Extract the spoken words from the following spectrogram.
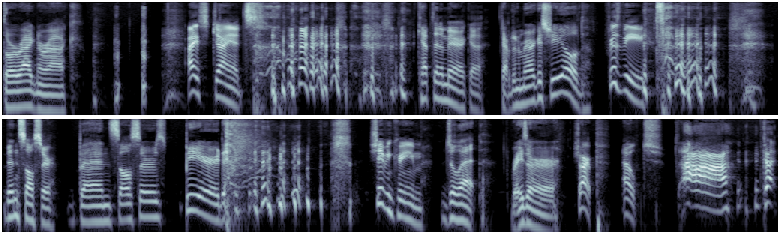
Thor Ragnarok. Ice Giants. Captain America. Captain America's Shield. Frisbee. Ben Sulzer. Ben Sulzer's beard. Shaving cream. Gillette. Razor. Sharp. Ouch. Ah. Cut.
